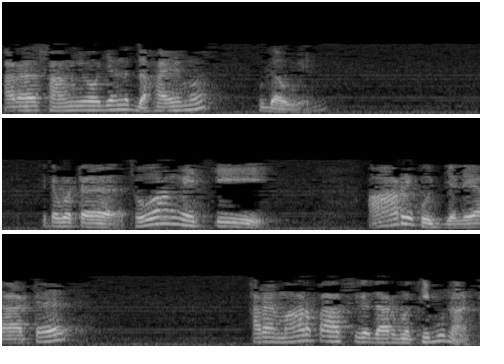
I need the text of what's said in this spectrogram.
අර සංයෝජන 10ම උදව් වෙනවා. එතකොට සෝවාන් වෙච්චි ආර්ය පුජ්‍යලයාට අර මාර්ගපාක්ෂික ධර්ම තිබුණාට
